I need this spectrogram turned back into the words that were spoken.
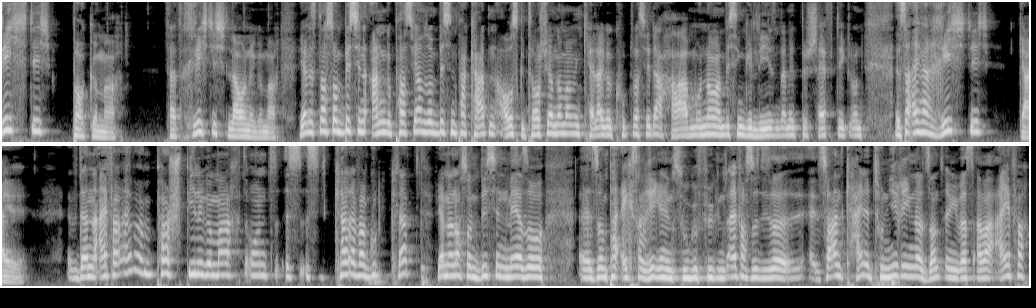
richtig Bock gemacht. Es hat richtig Laune gemacht. Wir haben es noch so ein bisschen angepasst, wir haben so ein bisschen ein paar Karten ausgetauscht, wir haben nochmal im Keller geguckt, was wir da haben und nochmal ein bisschen gelesen, damit beschäftigt und es war einfach richtig geil. Dann einfach, einfach ein paar Spiele gemacht und es, es hat einfach gut geklappt. Wir haben dann noch so ein bisschen mehr so, äh, so ein paar extra Regeln hinzugefügt und einfach so diese, es waren keine Turnierregeln oder sonst irgendwie was, aber einfach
